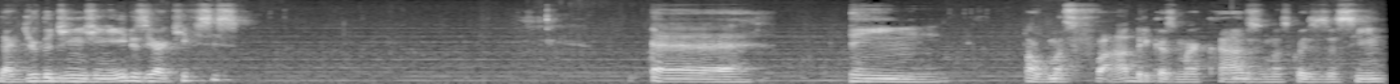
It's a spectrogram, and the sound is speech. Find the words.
da Guilda de Engenheiros e Artífices. É, tem algumas fábricas marcadas, umas coisas assim.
